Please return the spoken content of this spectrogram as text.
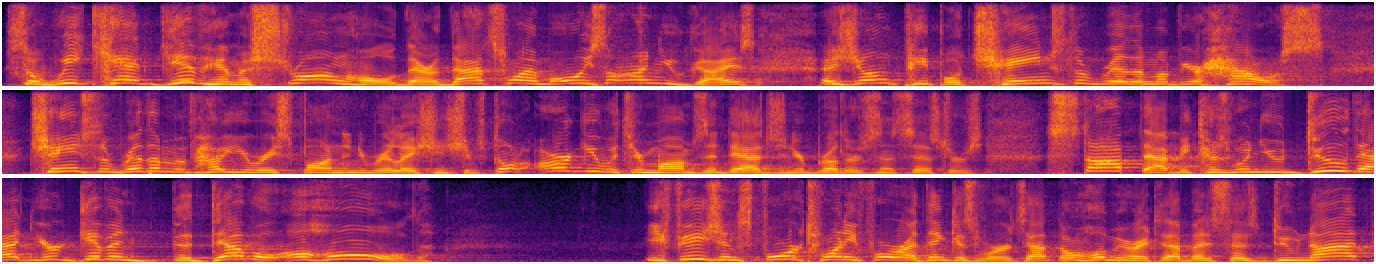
So we can't give him a stronghold there. That's why I'm always on you guys. As young people, change the rhythm of your house. Change the rhythm of how you respond in your relationships. Don't argue with your moms and dads and your brothers and sisters. Stop that because when you do that, you're giving the devil a hold. Ephesians 4:24 I think is where it's at. Don't hold me right to that, but it says, "Do not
